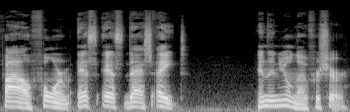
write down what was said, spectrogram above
file Form SS 8 and then you'll know for sure.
